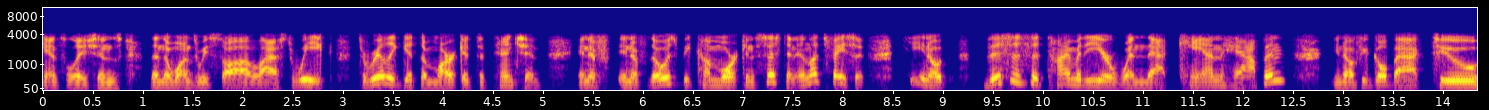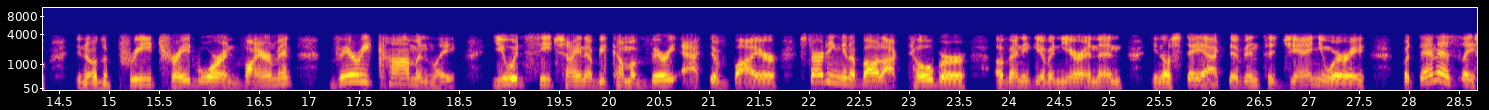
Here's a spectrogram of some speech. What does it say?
cancellations than the ones we saw last week to really get the market's attention. And if and if those become more consistent, and let's face it, you know, this is the time of the year when that can happen. You know, if you go back to, you know, the pre-trade war environment, very commonly you would see China become a very active buyer starting in about October of any given year and then, you know, stay active into January. But then as they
